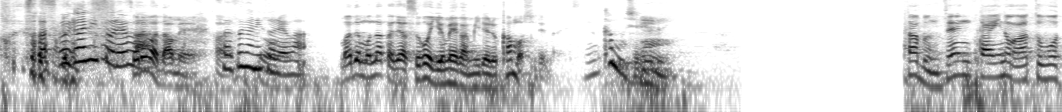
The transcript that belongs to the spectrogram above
さすがにそれは。それはダメ。はい。さすがにそれは。まあでもなんかじゃあすごい夢が見れるかもしれないですね。かもしれない。うん。多分前回のアートウォッ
